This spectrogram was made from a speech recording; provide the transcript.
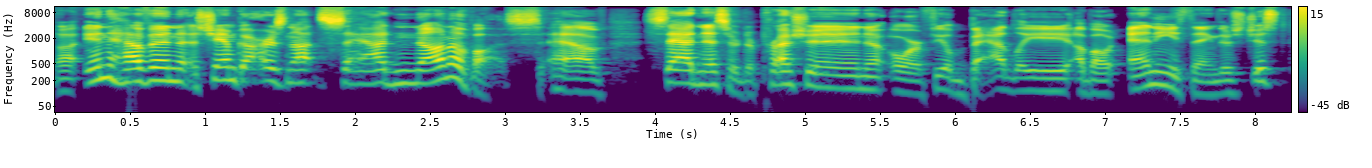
Uh, in heaven, Shamgar is not sad. None of us have sadness or depression or feel badly about anything. There's just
